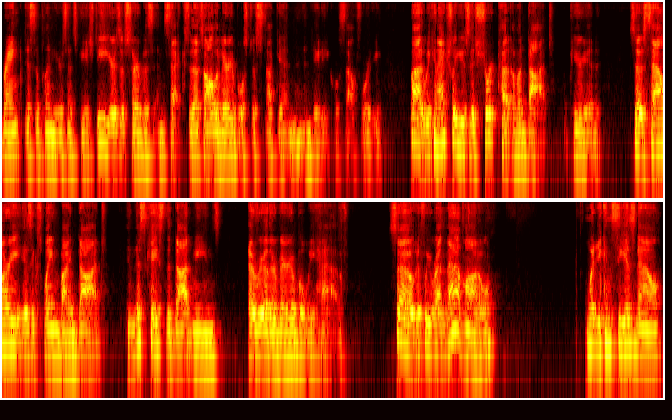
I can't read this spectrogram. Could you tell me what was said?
rank, discipline, years since PhD, years of service, and sex. So that's all the variables just stuck in, and data equals Sal 40. But we can actually use this shortcut of a dot, a period. So salary is explained by dot. In this case, the dot means every other variable we have. So if we run that model, what you can see is now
